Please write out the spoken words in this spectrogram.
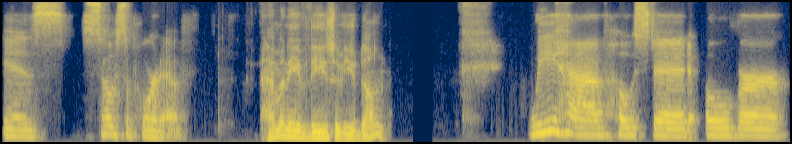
is so supportive. How many of these have you done? We have hosted over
